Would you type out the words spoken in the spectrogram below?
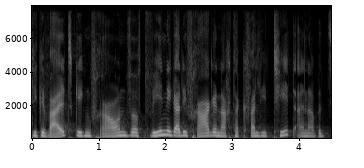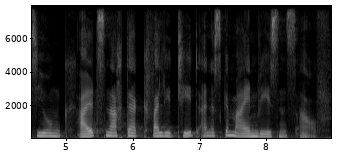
die Gewalt gegen Frauen wirft weniger die Frage nach der Qualität einer Beziehung als nach der Qualität eines Gemeinwesens auf.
